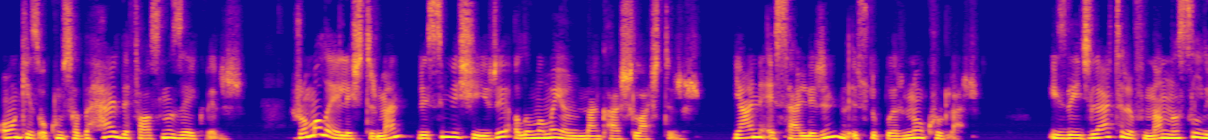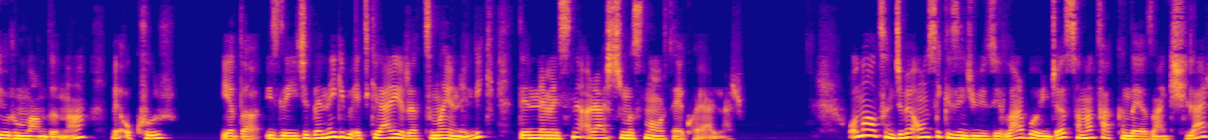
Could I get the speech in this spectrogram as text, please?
10 kez okunsa da her defasında zevk verir. Romalı eleştirmen resimle şiiri alımlama yönünden karşılaştırır. Yani eserlerin ve üsluplarını okurlar. İzleyiciler tarafından nasıl yorumlandığına ve okur ya da izleyicide ne gibi etkiler yarattığına yönelik derinlemesine araştırmasını ortaya koyarlar. 16. ve 18. yüzyıllar boyunca sanat hakkında yazan kişiler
